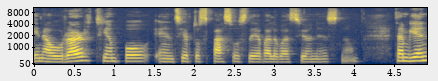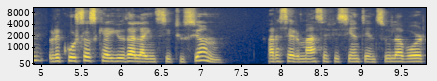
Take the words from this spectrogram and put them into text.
en ahorrar tiempo en ciertos pasos de evaluaciones. ¿no? También recursos que ayudan a la institución para ser más eficiente en su labor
